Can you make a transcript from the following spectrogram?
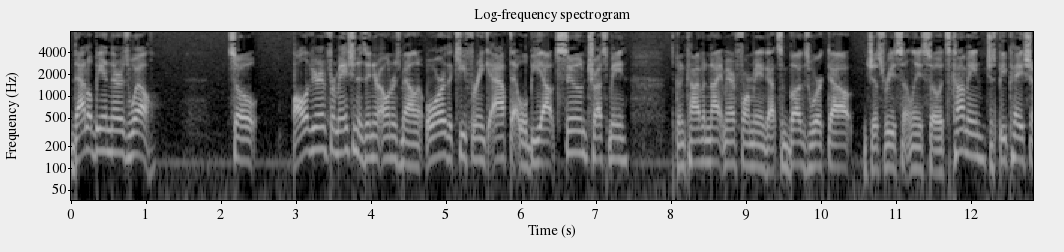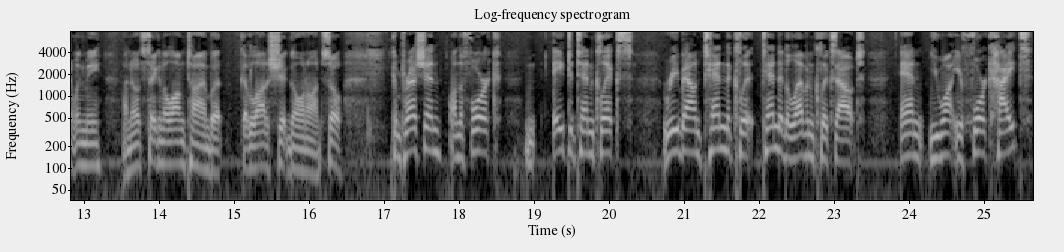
That'll be in there as well. So all of your information is in your owner's manual or the Keefer Inc. app that will be out soon. Trust me, it's been kind of a nightmare for me. I got some bugs worked out just recently, so it's coming. Just be patient with me. I know it's taken a long time, but got a lot of shit going on. So, compression on the fork, eight to ten clicks. Rebound, ten to cli- ten to eleven clicks out, and you want your fork height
